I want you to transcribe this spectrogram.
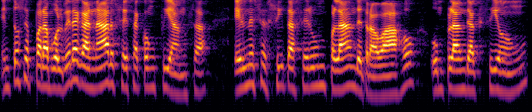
Entonces, para volver a ganarse esa confianza, él necesita hacer un plan de trabajo, un plan de acción,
